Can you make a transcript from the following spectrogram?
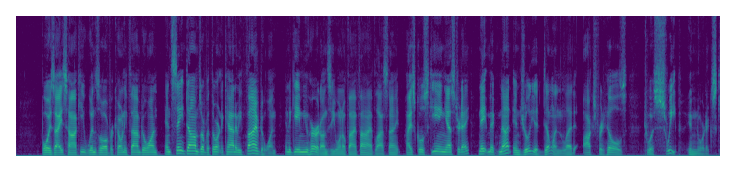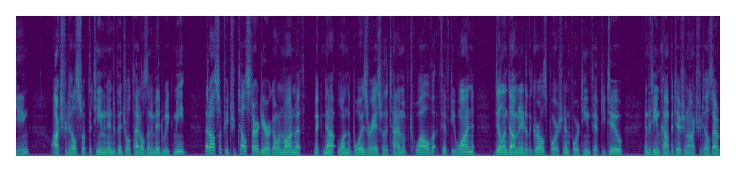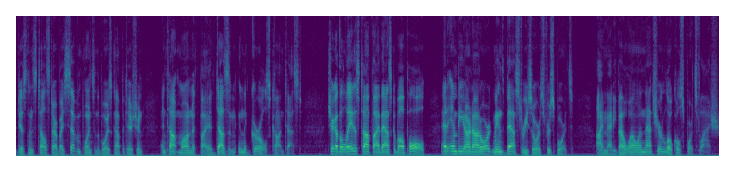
Boys ice hockey, Winslow over Cony 5 to 1, and St. Dom's over Thornton Academy 5 to 1 in a game you heard on Z1055 last night. High school skiing yesterday, Nate McNutt and Julia Dillon led Oxford Hills to a sweep in Nordic skiing. Oxford Hills swept the team in individual titles in a midweek meet that also featured Telstar, Dirigo, and Monmouth. McNutt won the boys' race with a time of 12.51. Dillon dominated the girls' portion in 14.52. In the team competition, Oxford Hills outdistanced Telstar by seven points in the boys' competition and topped Monmouth by a dozen in the girls' contest. Check out the latest top five basketball poll at mbr.org, Maine's best resource for sports. I'm Matty Boutwell, and that's your local sports flash.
